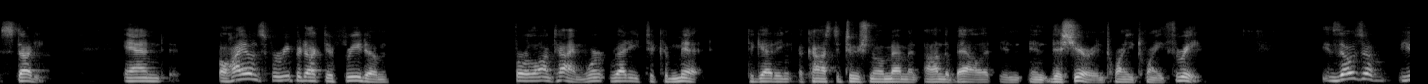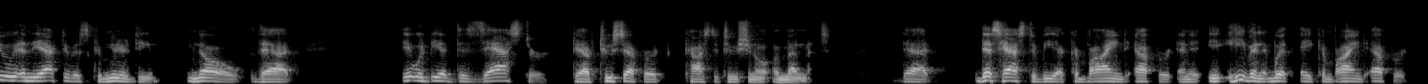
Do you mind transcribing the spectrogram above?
study. And Ohioans for Reproductive Freedom, for a long time, weren't ready to commit to getting a constitutional amendment on the ballot in, in this year in 2023. Those of you in the activist community know that it would be a disaster to have two separate constitutional amendments. That this has to be a combined effort, and it, even with a combined effort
